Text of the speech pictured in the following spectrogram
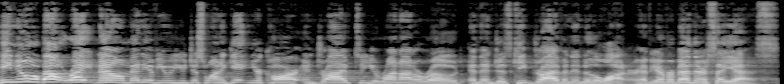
He knew about right now, many of you, you just want to get in your car and drive till you run out of road and then just keep driving into the water. Have you ever been there? Say yes.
